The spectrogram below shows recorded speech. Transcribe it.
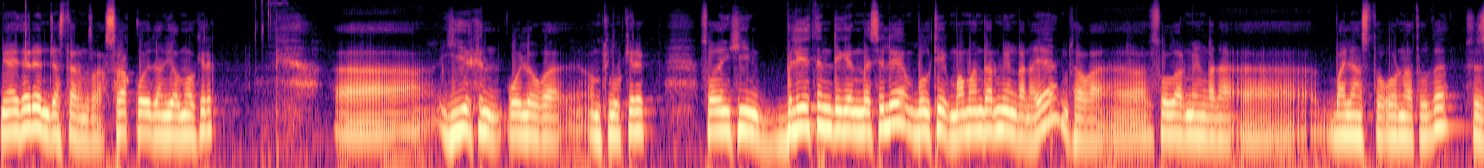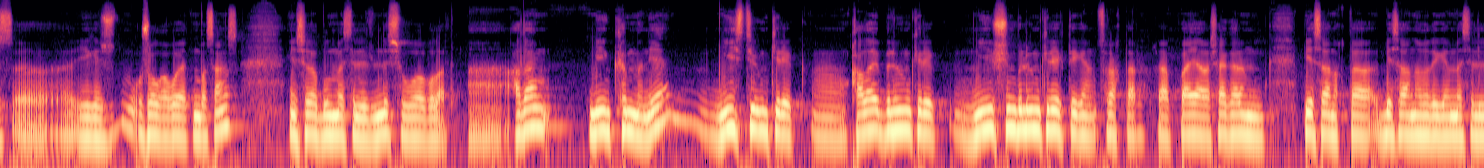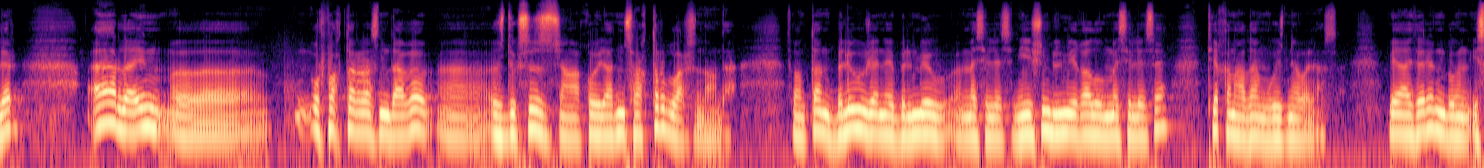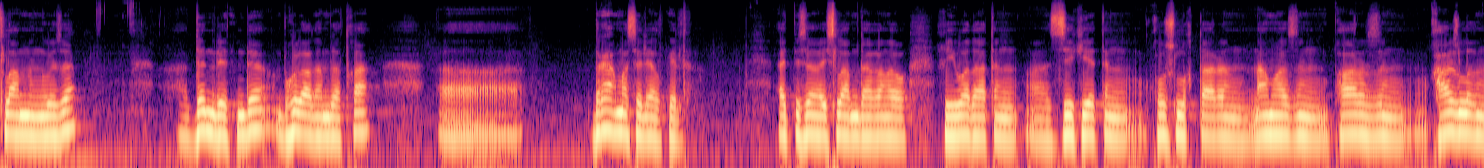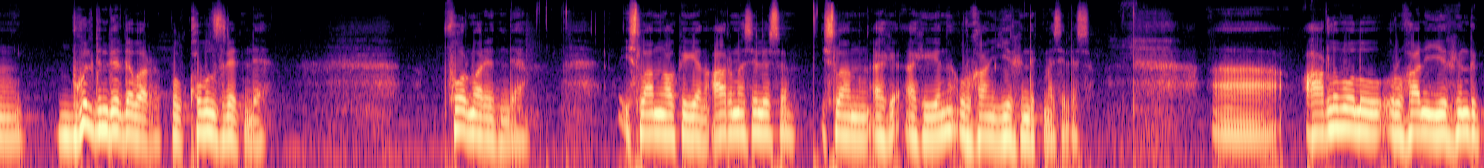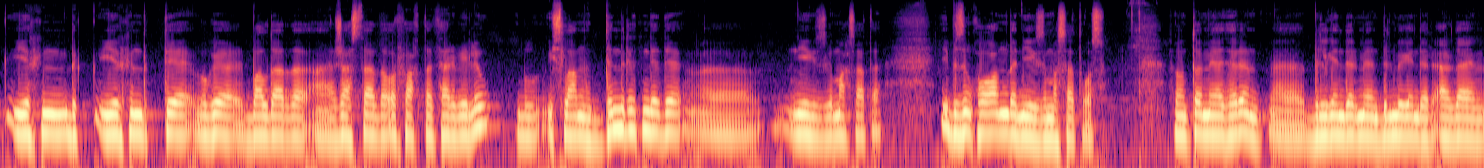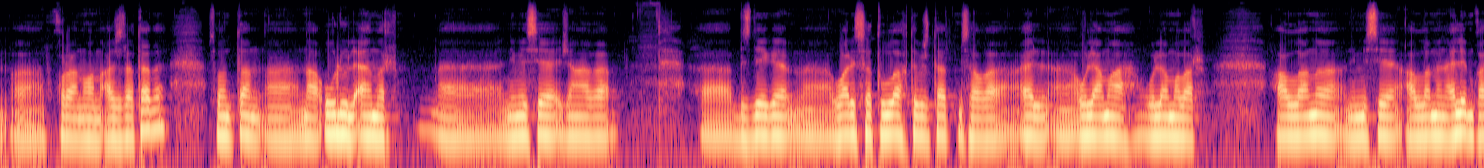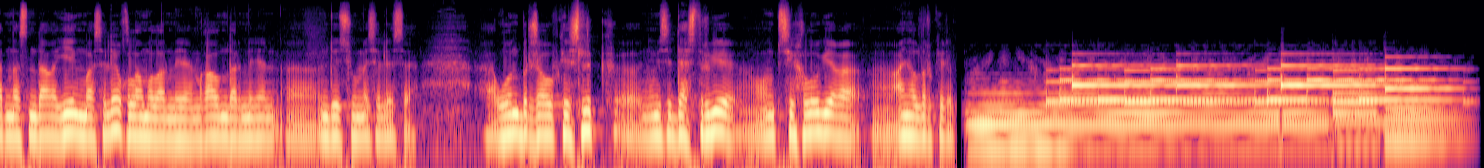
Мен айтар едім жастарымызға сұрақ қоюдан ұялмау керек. Ә, еркін ойлауға ұмтылу керек. Содан кейін білетін деген мәселе бұл тек мамандармен ғана иә? Мысалға ә, солармен ғана ә, байланысты орнатуды сіз егер жолға қоятын болсаңыз иншалла бұл мәселеден шығуға болады. Адам мен кіммін иә? Не істеуім керек қалай білуім керек не үшін білуім керек деген сұрақтар баяғы шәкәрім бес анықта бес анығы деген мәселелер. Әрдайым ұрпақтар арасындағы үздіксіз жаңа қойылатын сұрақтар бұлар шындығында сондықтан білу және білмеу мәселесі не үшін білмей қалу мәселесі тек қана адам өзіне байланысты. Мен айтар едім бүгін исламның өзі дін ретінде бүкіл адамзатқа бір ақ мәселе алып келді. Әйтпесе исламдағы анау ғибадатың зекетің құлшылықтарың намазың парызың қажылығың бүкіл діндерде бар бұл құбылыс ретінде форма ретінде. Исламның алып келген ар мәселесі исламның әкелгені рухани еркіндік мәселесі. Арлы болу рухани еркіндік еркіндік еркіндікте бүге балдарды жастарды ұрпақты тәрбиелеу бұл исламның дін ретінде де негізгі мақсаты. И біздің қоғамда негізгі мақсаты осы. Сондықтан мен айтар едім білгендер мен білмегендер әрдайым құран оны ажыратады. Сондықтан мына улул әмір немесе жаңағы біздегі варисатуллах деп жатады мысалға әл уляма уламалар алланы немесе алла мен әлем қатынасындағы ең мәселе ғұламаларменен ғалымдарменен үндесу мәселесі. Оны бір жауапкершілік немесе дәстүрге оны психологияға айналдыру керек.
